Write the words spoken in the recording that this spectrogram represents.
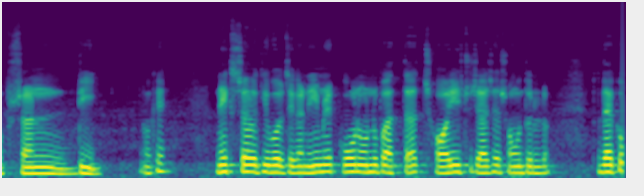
অপশান ডি ওকে নেক্সট চলো কী বলছে এখানে? নিম্নের কোন অনুপাতটা ছয় ইস্টু চার সমতুল্য? তো দেখো,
